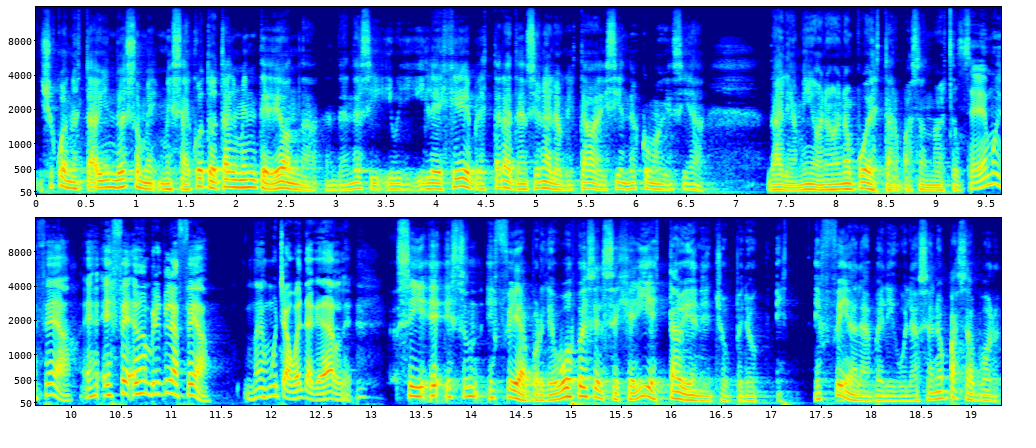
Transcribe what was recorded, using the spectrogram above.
Y yo cuando estaba viendo eso me, sacó totalmente de onda, ¿entendés? Y, le dejé de prestar atención a lo que estaba diciendo. Es como que decía, dale amigo, no, no puede estar pasando esto. Se ve muy fea, es una película fea. No hay mucha vuelta que darle. Sí, e, es, es, fea, porque vos ves el CGI, está bien hecho, pero es, fea la película. O sea, no pasa por,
